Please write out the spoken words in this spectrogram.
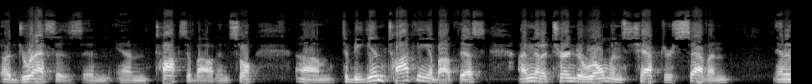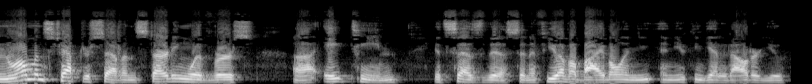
addresses and, and talks about. And so, um, to begin talking about this, I'm going to turn to Romans chapter 7. And in Romans chapter 7, starting with verse uh, 18, it says this. And if you have a Bible and you, and you can get it out or you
